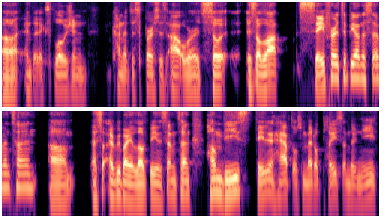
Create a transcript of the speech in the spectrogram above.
uh, and the explosion kind of disperses outwards. So it's a lot safer to be on the seven ton. Um, that's everybody loved being seven ton. Humvees they didn't have those metal plates underneath,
